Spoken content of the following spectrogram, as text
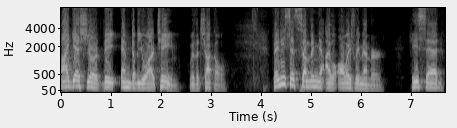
I guess you're the MWR team, with a chuckle. Then he said something that I will always remember. He said,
